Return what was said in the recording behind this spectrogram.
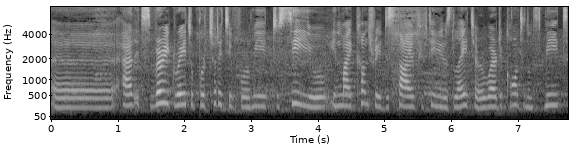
uh, and it's a very great opportunity for me to see you in my country this time, 15 years later, where the continents meet.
